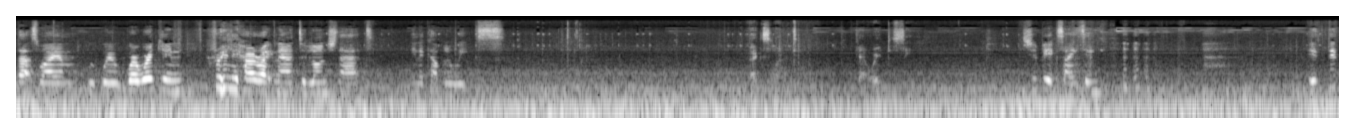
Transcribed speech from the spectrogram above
that's why I'm we're, we're working really hard right now to launch that in a couple of weeks Excellent. Can't wait to see. should be exciting it did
